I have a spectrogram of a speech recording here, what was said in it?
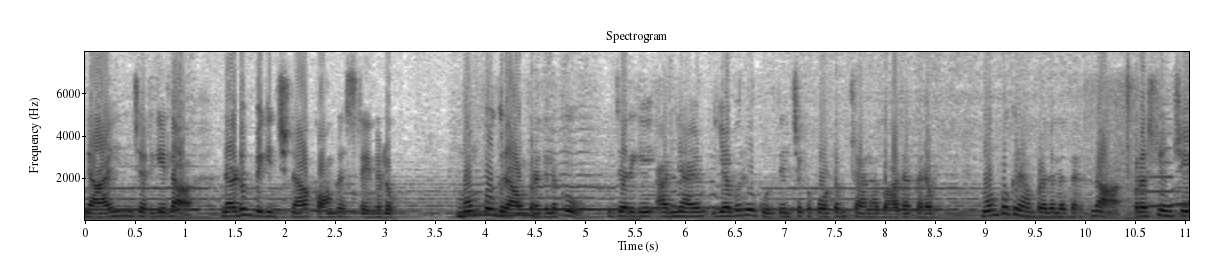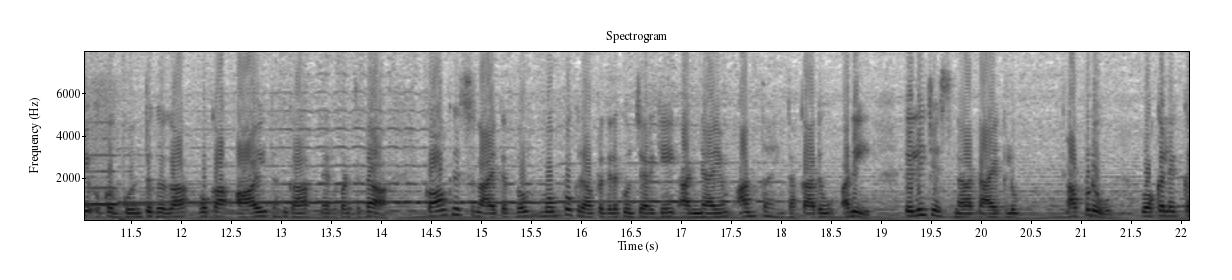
న్యాయం జరిగేలా నడుం బిగించిన కాంగ్రెస్ శ్రేణులు. ముంపు గ్రామ ప్రజలకు జరిగే అన్యాయం ఎవరూ గుర్తించకపోవటం చాలా బాధాకరం. ముంపు గ్రామ ప్రజల తరఫున ప్రశ్నించే ఒక గొంతుకగా ఒక ఆయుధంగా నిలబడుతున్న కాంగ్రెస్ నాయకత్వం ముంపు గ్రామ ప్రజలకు జరిగే అన్యాయం అంత ఇంత కాదు అని తెలియజేసిన నాయకులు. అప్పుడు ఒక లెక్క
